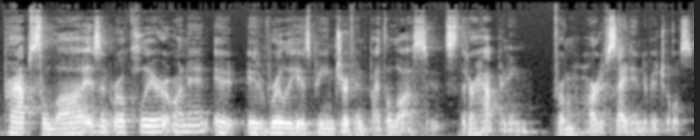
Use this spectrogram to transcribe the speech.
perhaps the law isn't real clear on it, it it really is being driven by the lawsuits that are happening from hard of sight individuals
